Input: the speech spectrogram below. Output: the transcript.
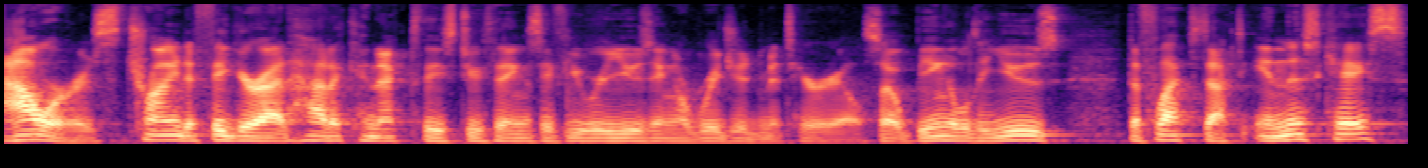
hours trying to figure out how to connect these two things if you were using a rigid material. So being able to use the flex duct in this case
